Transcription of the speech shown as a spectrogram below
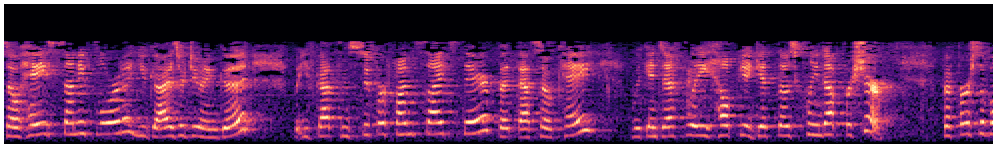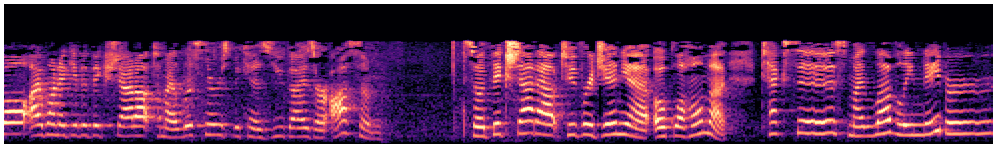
So, hey, sunny Florida, you guys are doing good, but you've got some Superfund sites there, but that's okay. We can definitely help you get those cleaned up for sure. But first of all, I want to give a big shout out to my listeners because you guys are awesome. So a big shout out to Virginia, Oklahoma, Texas, my lovely neighbor,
